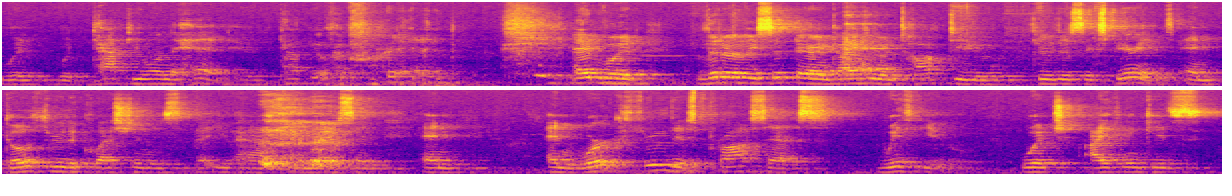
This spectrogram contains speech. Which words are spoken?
would, would tap you on the head, and tap you on the forehead, and would literally sit there and guide you and talk to you through this experience and go through the questions that you have in the medicine and and work through this process with you, which I think is,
